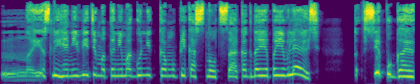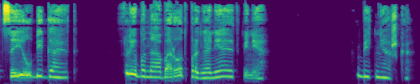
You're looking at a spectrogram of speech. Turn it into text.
Но если я невидима, то не могу ни к кому прикоснуться, а когда я появляюсь, то все пугаются и убегают. Либо наоборот прогоняют меня. Бедняжка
